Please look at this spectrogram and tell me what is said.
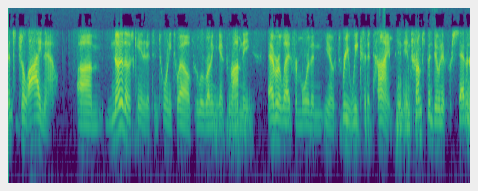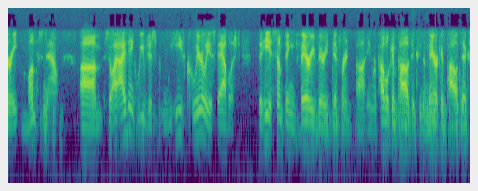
since July now. Um, none of those candidates in 2012 who were running against Romney ever led for more than you know three weeks at a time, and, and Trump's been doing it for seven or eight months now. Um, so I, I think we've just he's clearly established that he is something very, very different uh, in Republican politics, in American politics.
